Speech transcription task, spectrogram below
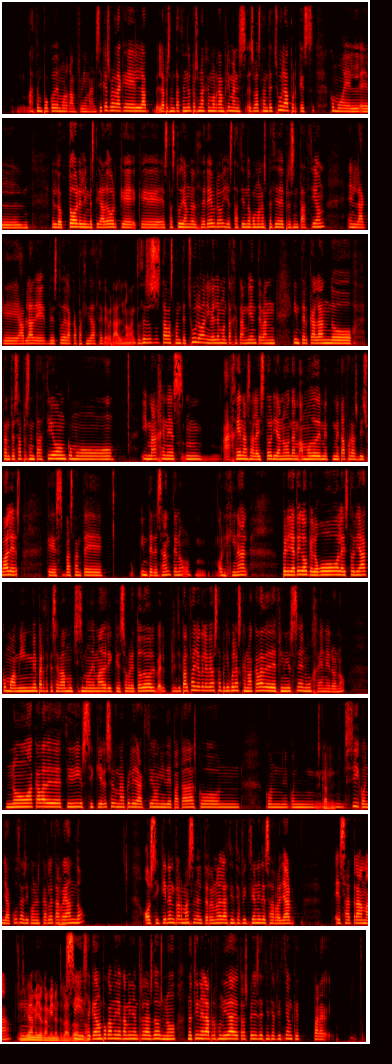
hace un poco de Morgan Freeman. Sí que es verdad que la, presentación del personaje Morgan Freeman es, bastante chula porque es como el, el- doctor, el investigador que, que está estudiando el cerebro y está haciendo como una especie de presentación en la que habla de, esto de la capacidad cerebral, ¿no? Entonces eso está bastante chulo. A nivel de montaje también te van intercalando tanto esa presentación como imágenes mm, ajenas a la historia, ¿no? A modo de met- metáforas visuales, que es bastante interesante, ¿no? Mm, Original. Pero ya te digo que luego la historia, como a mí me parece que se va muchísimo de madre y que sobre todo el, el principal fallo que le veo a esta película es que no acaba de definirse en un género, ¿no? No acaba de decidir si quiere ser una peli de acción y de patadas con... con, con Scarlett. Sí, con yacuzas y con Scarlett arreando. O si quiere entrar más en el terreno de la ciencia ficción y desarrollar esa trama. Que se queda Mm, medio camino entre las sí, dos, ¿no? se queda un poco a medio camino entre las dos. No, no tiene la profundidad de otras pelis de ciencia ficción que para,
